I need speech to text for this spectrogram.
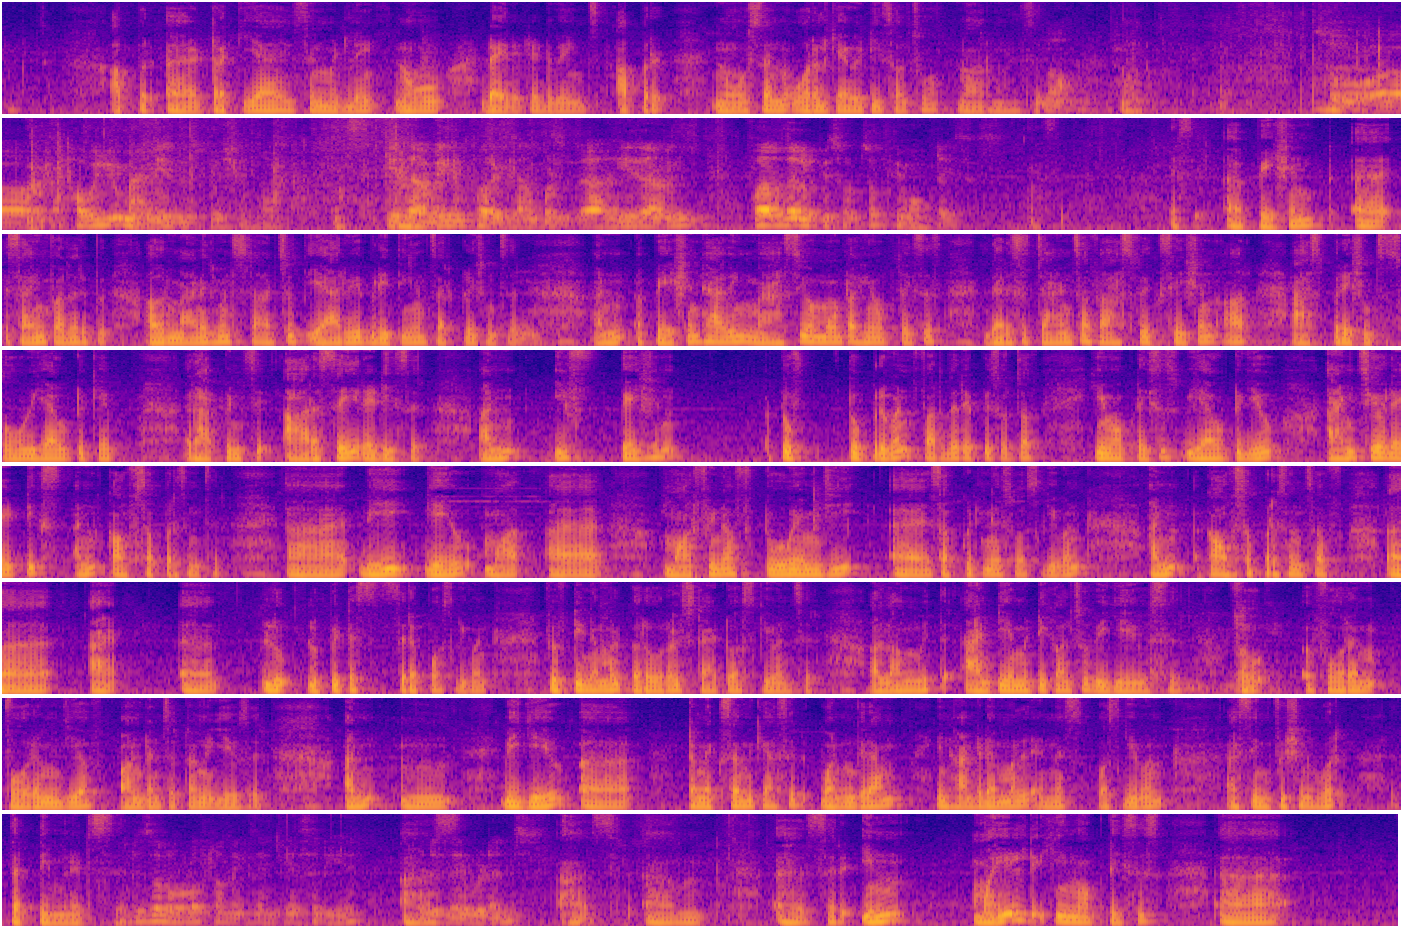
Upper uh, trachea is in midline, no dilated veins. Upper nose and oral cavity is also normal sir. No. no. So, uh, how will you manage this patient now? He's having, for example, uh, he's having further episodes of hemoptysis. Yes, a patient uh, further. Our management starts with airway breathing and circulation, sir. Mm. And a patient having massive amount of hemoptysis, there is a chance of asphyxiation or aspiration. So we have to keep rapid RSI ready, sir. And if patient to to prevent further episodes of hemoptysis, we have to give anxiolytics and cough suppressants. Sir. Uh, we gave mor- uh, morphine of 2 mg uh, subcutaneous was given and cough suppressants of uh, uh, Lupitus syrup was given, 15 ml per oral stat was given, sir. Along with antiemetic also we gave, sir. For Okay. uh, 4, m- 4 mg of ondansetron we gave, sir. And mm, we gave uh, tranexamic acid 1 gram in 100 ml NS was given as infusion over 30 minutes, sir. What is the role of tranexamic acid here? Uh, what is the evidence? Uh, sir, um, uh, sir, in mild hemoptysis, uh,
